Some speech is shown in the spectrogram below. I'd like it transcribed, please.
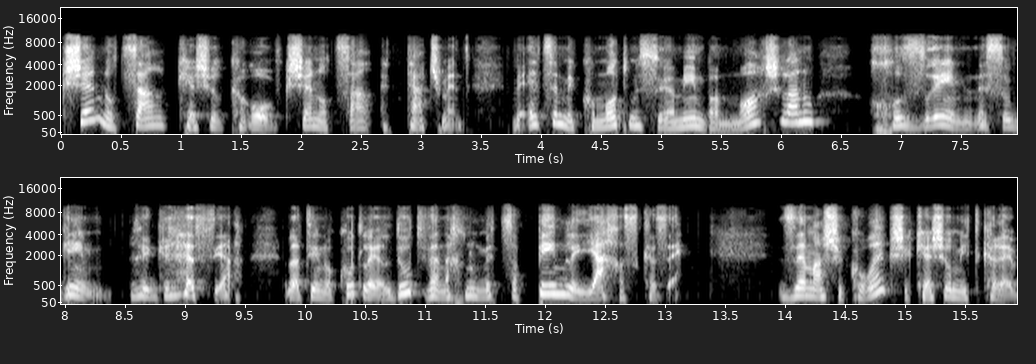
כשנוצר קשר קרוב, כשנוצר attachment. בעצם מקומות מסוימים במוח שלנו חוזרים, נסוגים, רגרסיה לתינוקות, לילדות, ואנחנו מצפים ליחס כזה. זה מה שקורה כשקשר מתקרב.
